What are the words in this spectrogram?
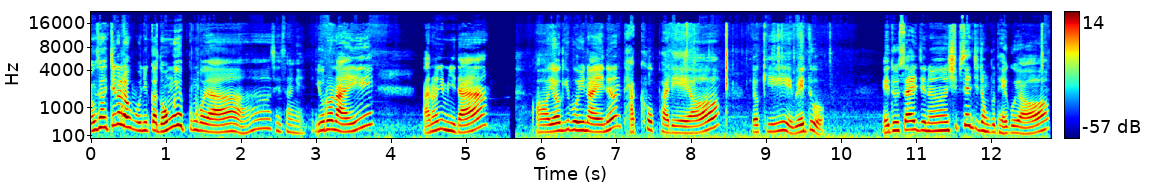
영상 찍으려고 보니까 너무 예쁜 거야. 아, 세상에. 요런 아이 만 원입니다. 어, 여기 보이는 아이는 다크 오팔이에요. 여기 외두. 외두 사이즈는 10cm 정도 되고요.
